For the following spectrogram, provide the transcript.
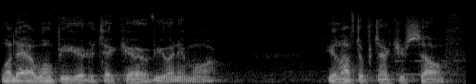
One day I won't be here to take care of you anymore. You'll have to protect yourself,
